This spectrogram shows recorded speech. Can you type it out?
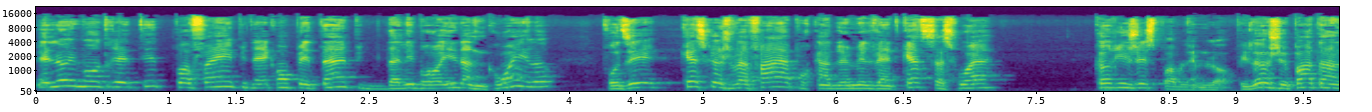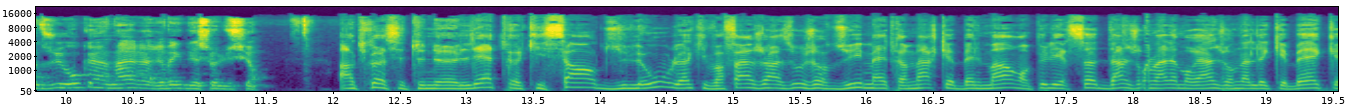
mais là, ils m'ont traité de pas fin, puis d'incompétent, puis d'aller broyer dans le coin, là faut dire qu'est-ce que je vais faire pour qu'en 2024, ça soit corrigé ce problème-là? Puis là, j'ai pas entendu aucun maire arriver avec des solutions. En tout cas, c'est une lettre qui sort du lot, là, qui va faire jaser aujourd'hui. Maître Marc Bellemare, on peut lire ça dans le Journal de Montréal, le Journal de Québec,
